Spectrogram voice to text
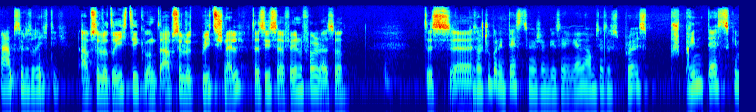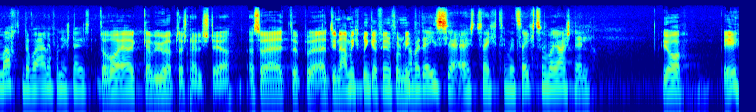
Absolut richtig. absolut richtig und absolut blitzschnell. Das ist er auf jeden Fall. Also, das, äh, Das hast du bei den Tests ja schon gesehen, gell? Da haben sie also Spr- Sprint-Tests gemacht und da war einer von den schnellsten. da war er, glaube ich, überhaupt der Schnellste. Ja. Also, äh, der, Dynamik bringt auf jeden Fall mit. Aber der ist ja erst 16. Mit 16 war er ja schnell. Ja, eh.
